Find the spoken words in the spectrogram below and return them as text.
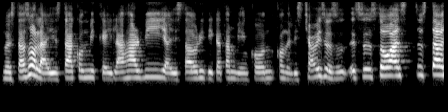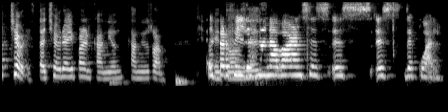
no está sola, ahí está con Michaela Harvey y ahí está ahorita también con, con Elis Chávez, eso, eso, esto, está chévere, está chévere ahí para el Canyon, Canyon SRAM. ¿El perfil de Hannah Barnes es, es, es de cuál?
